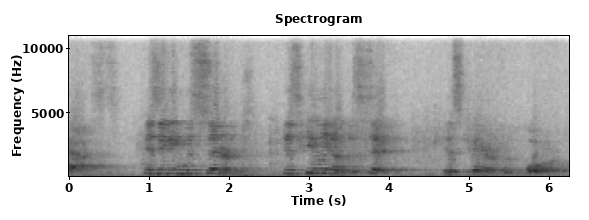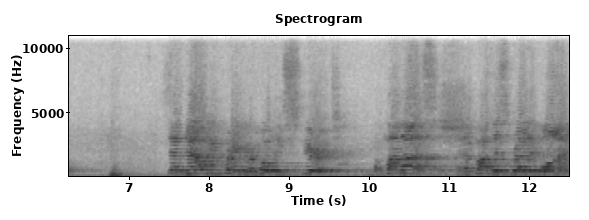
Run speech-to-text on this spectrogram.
outcasts, his eating with sinners, his healing of the sick, his care for the poor. So now, we pray, your Holy Spirit upon us and upon this bread and wine,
